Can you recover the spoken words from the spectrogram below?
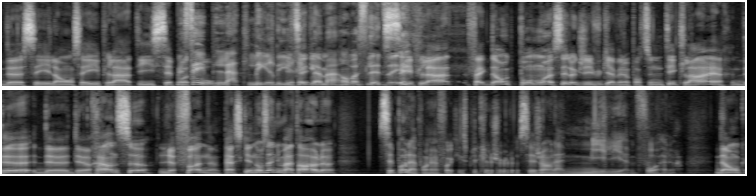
de c'est long, c'est plate, il sait pas Mais c'est trop. plate, lire des règlements, on va se le dire. C'est plate. Fait que donc, pour moi, c'est là que j'ai vu qu'il y avait une opportunité claire de, de, de rendre ça le fun. Parce que nos animateurs, là, c'est pas la première fois qu'ils expliquent le jeu. C'est genre la millième fois. Là. Donc,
